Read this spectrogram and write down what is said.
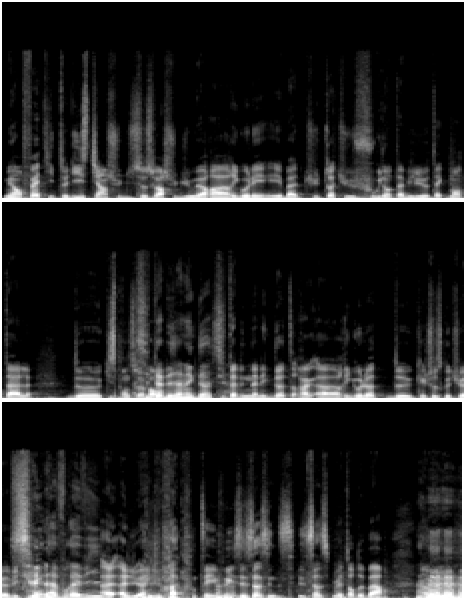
mais en fait, ils te disent tiens, je suis, ce soir, je suis d'humeur à rigoler. Et bah, tu, toi, tu fouilles dans ta bibliothèque mentale de, qui se prend sous la Si forme. t'as des anecdotes, Si t'as une anecdote ra- euh, rigolote de quelque chose que tu as vécu c'est la vraie vie. à, à lui, à lui raconter. Oui, c'est ça, c'est un simulateur de bar. un peu.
